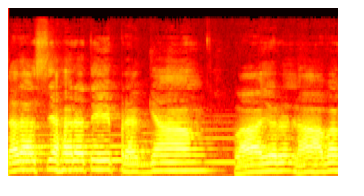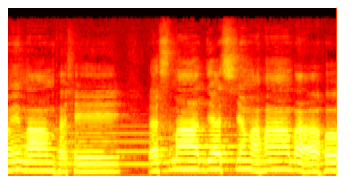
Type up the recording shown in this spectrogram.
तदस्य हरति प्रज्ञां वायुर्नावमिमाम्भसि तस्माद्यस्य महाबाहो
